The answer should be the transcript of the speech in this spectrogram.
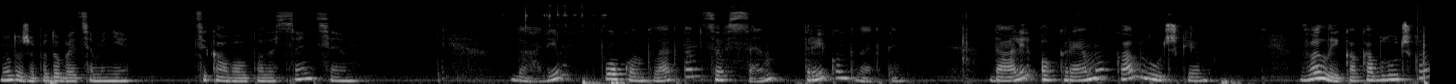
Ну, дуже подобається мені цікава опалесценція. Далі, по комплектам це все три комплекти. Далі окремо каблучки. Велика каблучка.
